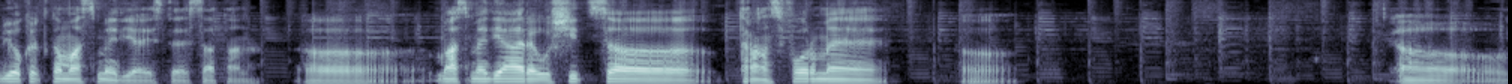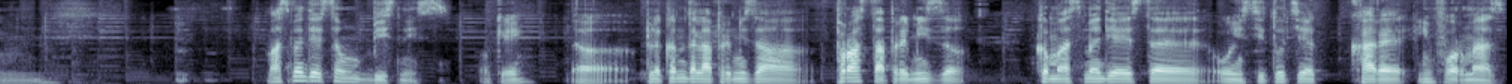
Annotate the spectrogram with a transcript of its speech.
eu cred că mass media este satana. Uh, mass media a reușit să transforme uh, uh, mass media este un business, ok? Uh, plecăm de la premiza, proasta premiză că mass media este o instituție care informează,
